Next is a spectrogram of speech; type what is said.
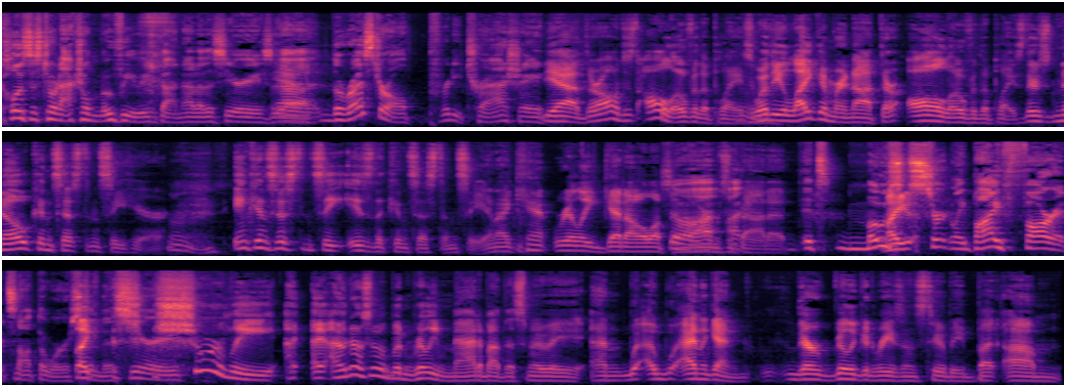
closest to an actual movie we've gotten out of the series. Yeah. Uh, the rest are all pretty trashy. Yeah, they're all just all over the place. Hmm. Whether you like them or not, they're all over the place. There's no consistency here. Hmm. Inconsistency is the consistency, and I can't really get all up So in arms I- about it. It's most certainly by far it's not the worst Like, in this series. surely, I, I I know some have been really mad about this movie, and and again, there are really good reasons to be, but um,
